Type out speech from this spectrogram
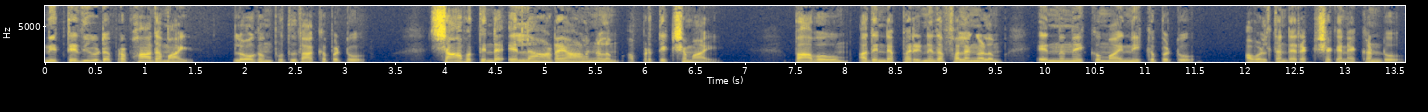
നിത്യതയുടെ പ്രഭാതമായി ലോകം പുതുതാക്കപ്പെട്ടു. ശാപത്തിന്റെ എല്ലാ അടയാളങ്ങളും അപ്രത്യക്ഷമായി. പാപവും അതിന്റെ പരിണിത ഫലങ്ങളും എന്നേക്കുമായി നീക്കപ്പെട്ടു. അവൾ തന്റെ രക്ഷകനെ കണ്ടു.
